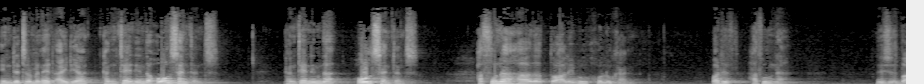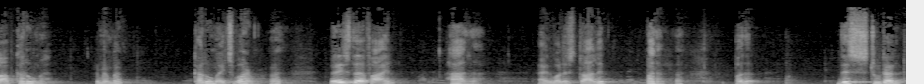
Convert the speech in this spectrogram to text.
indeterminate idea contained in the whole sentence. Contained in the whole sentence. Hathuna hada talibu khulukan. What is hathuna? This is Bab Karuma. Remember? Karuma, it's verb. Huh? Where is the file? Hada. And what is talib? Badal. Huh? This student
